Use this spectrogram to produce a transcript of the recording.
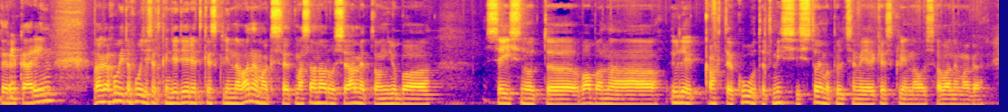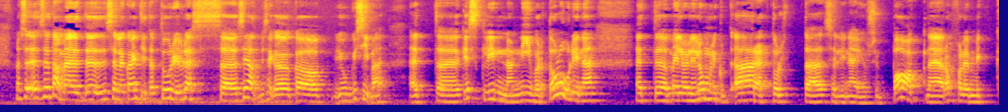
tere, Karin. väga huvitav uudis, et kandideerid kesklinna vanemaks, et ma saan aru, see amet on juba seisnud vabana üle kahte kuud, et mis siis toimub üldse meie kesklinna osa vanemaga no seda me selle kandidatuuri ülesseadmisega ka ju küsime, et äh, kesklinn on niivõrd oluline, et äh, meil oli loomulikult ääretult äh, selline ju sümpaatne rahvalemmik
